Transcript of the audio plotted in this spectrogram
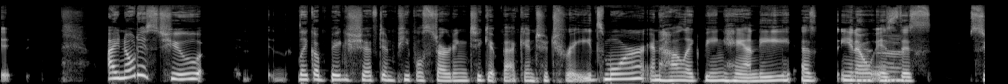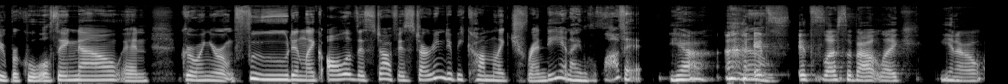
it, I noticed too like a big shift in people starting to get back into trades more and how like being handy as you know is this super cool thing now and growing your own food and like all of this stuff is starting to become like trendy and I love it. yeah it's it's less about like you know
